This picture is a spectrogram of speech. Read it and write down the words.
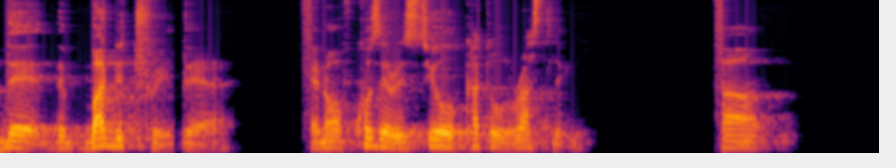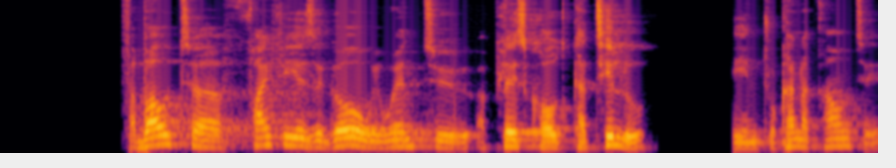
the, the banditry there. And of course, there is still cattle rustling. Uh, about uh, five years ago, we went to a place called Katilu in Turkana County.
